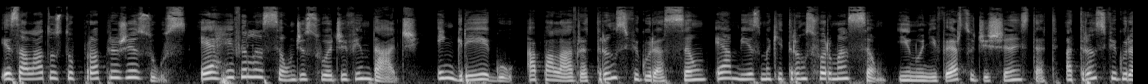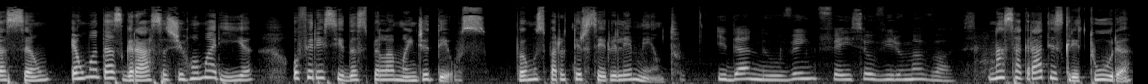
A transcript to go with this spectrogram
exalados do próprio Jesus. É a revelação de sua divindade. Em grego, a palavra transfiguração é a mesma que transformação, e no universo de Schanstatt, a transfiguração é uma das graças de Romaria oferecidas pela Mãe de Deus. Vamos para o terceiro elemento. E da nuvem fez-se ouvir uma voz. Na Sagrada Escritura,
